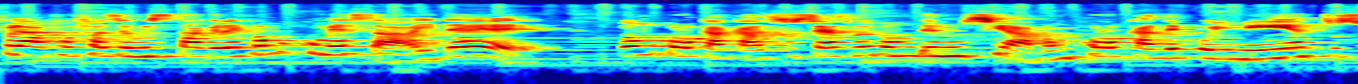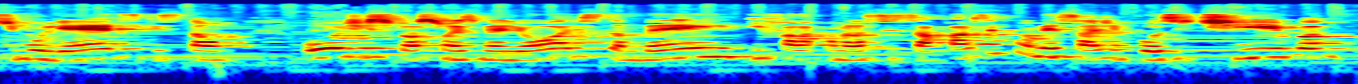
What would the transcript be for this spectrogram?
Falei, ah, vou fazer um Instagram e vamos começar. A ideia é, vamos colocar casos de sucesso, mas vamos denunciar, vamos colocar depoimentos de mulheres que estão hoje em situações melhores também e falar como elas se safaram, sempre uma mensagem positiva.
